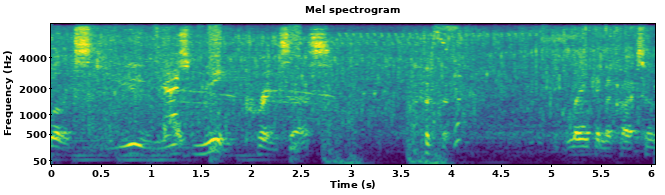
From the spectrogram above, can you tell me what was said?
Well, excuse me, princess. Link in the cartoon.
